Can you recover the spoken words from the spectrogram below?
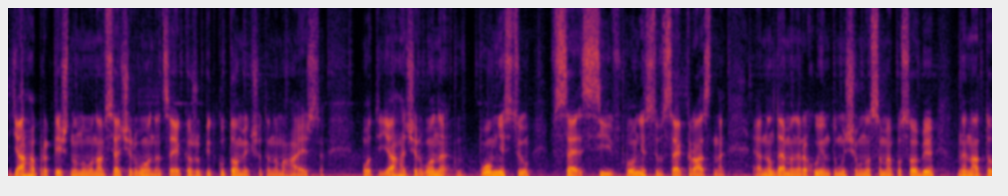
яга практично, ну вона вся червона. Це я кажу під кутом, якщо ти намагаєшся. От, яга червона, повністю все сі, повністю все красне. НЛД ми не рахуємо, тому що воно саме по собі не надто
